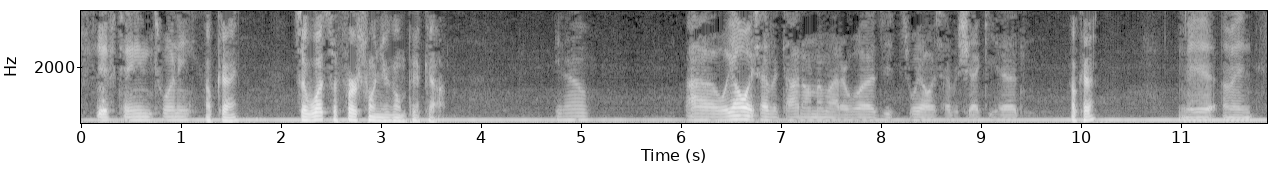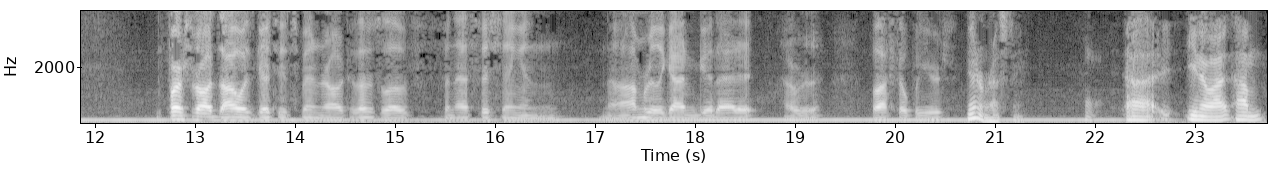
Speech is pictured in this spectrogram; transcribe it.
15, 20. Okay. So what's the first one you're going to pick up? You know, uh, we always have it tied on no matter what. It's, we always have a shaky head. Okay. Yeah, I mean, the first rods I always go to is spinning rod because I just love finesse fishing, and you know, I'm really gotten good at it over the last couple of years. Interesting. Uh, you know, I, I'm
